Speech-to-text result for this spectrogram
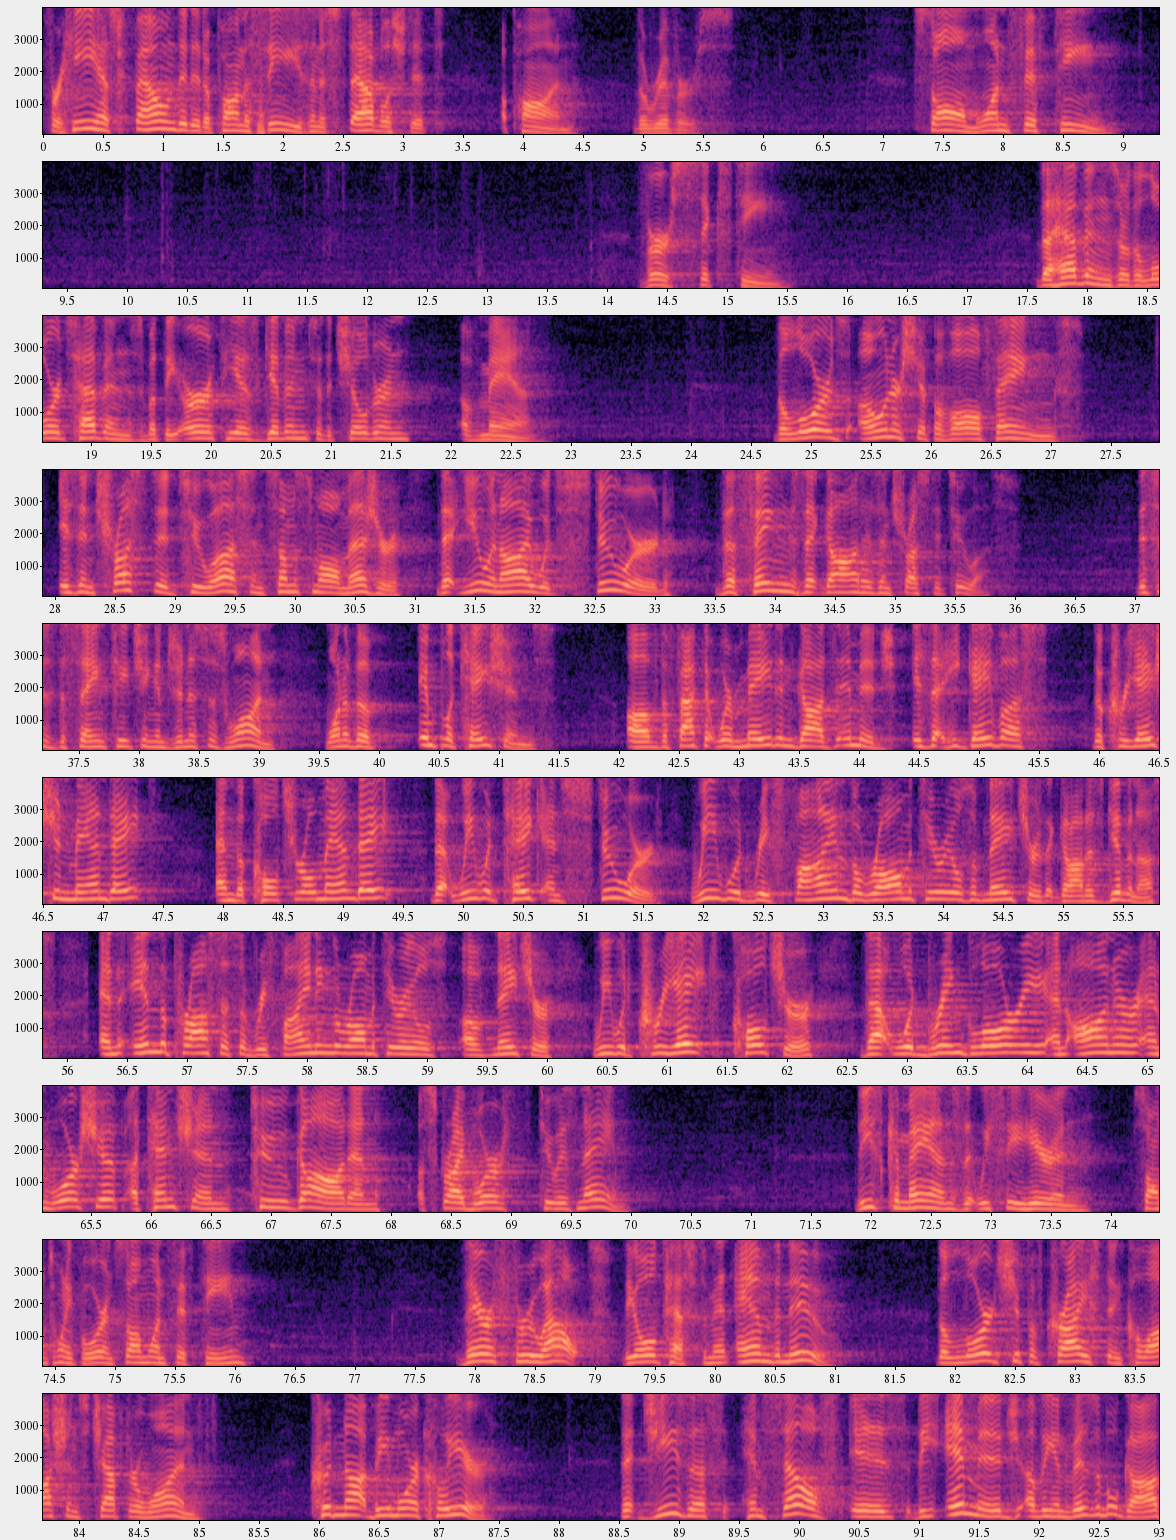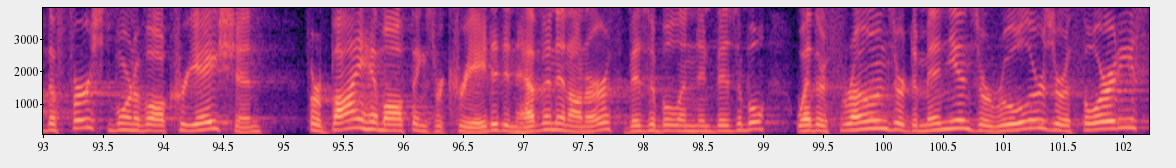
For he has founded it upon the seas and established it upon the rivers. Psalm 115. Verse 16. The heavens are the Lord's heavens, but the earth he has given to the children of man. The Lord's ownership of all things is entrusted to us in some small measure that you and I would steward the things that God has entrusted to us. This is the same teaching in Genesis 1. One of the implications of the fact that we're made in God's image is that He gave us the creation mandate and the cultural mandate that we would take and steward. We would refine the raw materials of nature that God has given us. And in the process of refining the raw materials of nature, we would create culture that would bring glory and honor and worship, attention to God, and ascribe worth to his name. These commands that we see here in Psalm 24 and Psalm 115 they're throughout the Old Testament and the New. The lordship of Christ in Colossians chapter 1 could not be more clear that Jesus himself is the image of the invisible God, the firstborn of all creation. For by him all things were created in heaven and on earth, visible and invisible, whether thrones or dominions or rulers or authorities,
